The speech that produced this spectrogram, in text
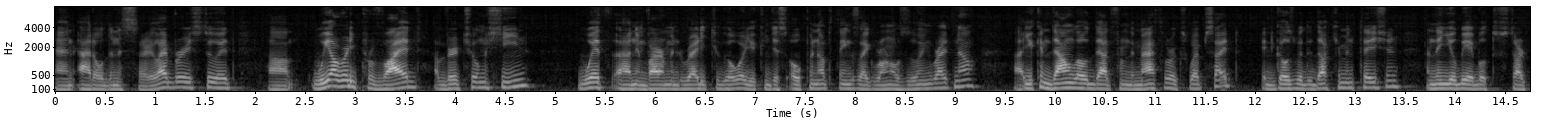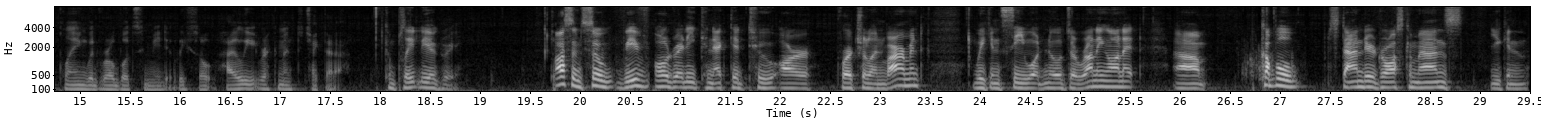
and add all the necessary libraries to it. Um, we already provide a virtual machine with an environment ready to go where you can just open up things like Ronald's doing right now. Uh, you can download that from the MathWorks website. It goes with the documentation, and then you'll be able to start playing with robots immediately. So highly recommend to check that out. Completely agree. Awesome. So we've already connected to our virtual environment. We can see what nodes are running on it. Um, a couple standard ROS commands. You can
